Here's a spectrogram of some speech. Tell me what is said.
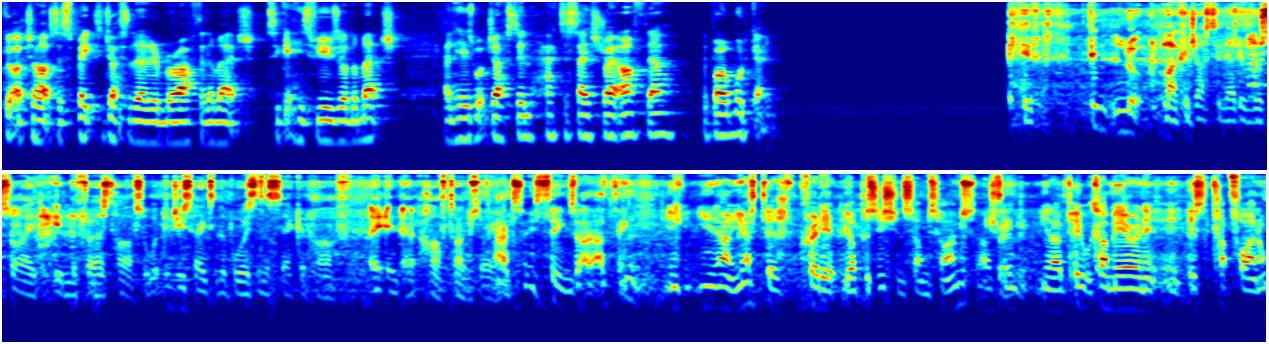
got a chance to speak to Justin Edinburgh after the match to get his views on the match. And here's what Justin had to say straight after the Boreham Wood game. Look like a Justin Edinburgh side in the first half. So what did you say to the boys in the second half? Uh, in, at half time, sorry. Uh, two things. I I think you, you know you have to credit the opposition sometimes. I True. think you know people come here and it, it- it's a cup final,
